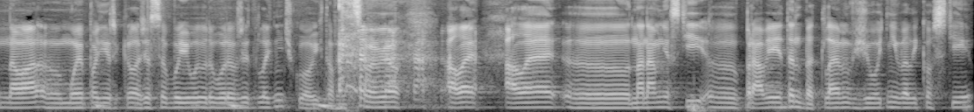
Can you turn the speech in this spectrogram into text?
na, moje paní říkala, že se bojí otevřít ledničku, abych tam něco neměl. Ale, ale eh, na náměstí eh, právě je ten Betlem v životní velikosti,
